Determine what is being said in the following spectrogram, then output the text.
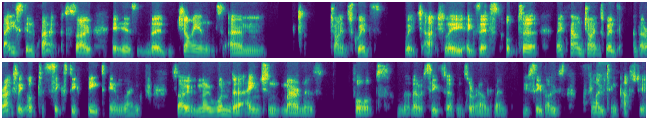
based in fact, so it is the giant um, giant squids which actually exist up to, they found giant squids that are actually up to 60 feet in length. So no wonder ancient mariners thought that there were sea serpents around when you see those floating past you.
